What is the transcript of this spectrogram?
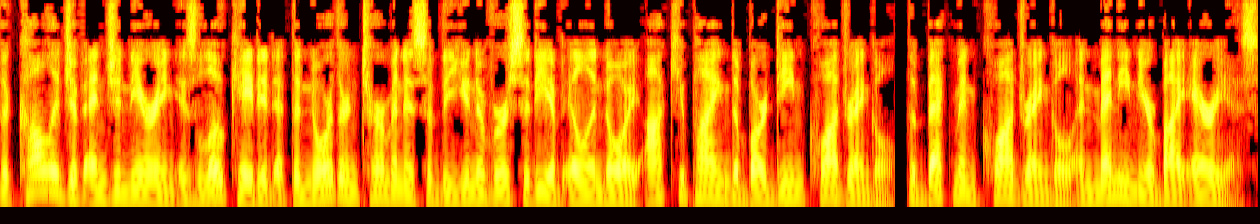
The College of Engineering is located at the northern terminus of the University of Illinois occupying the Bardeen Quadrangle, the Beckman Quadrangle and many nearby areas.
